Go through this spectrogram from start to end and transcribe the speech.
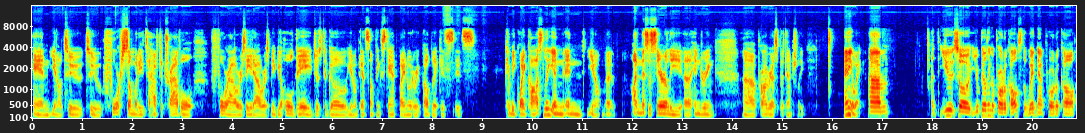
and you know, to to force somebody to have to travel four hours, eight hours, maybe a whole day just to go, you know, get something stamped by a notary public is is can be quite costly and and you know, uh, unnecessarily uh, hindering uh, progress potentially. Anyway, um, you so you're building a protocol. It's the WITNET protocol.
